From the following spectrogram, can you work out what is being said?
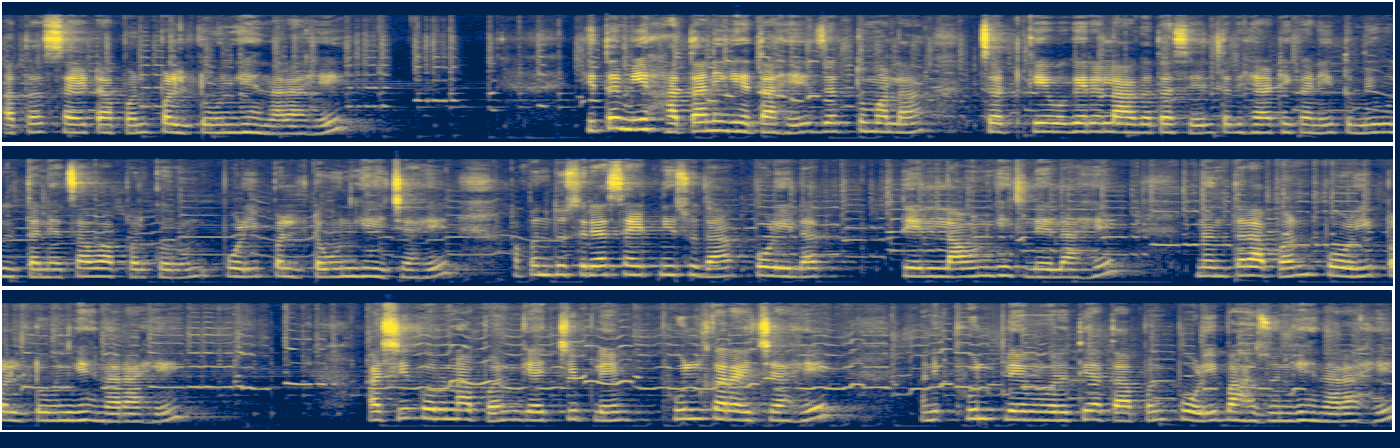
आता साईट आपण पलटवून घेणार आहे. इथं मी हाताने घेत आहे. जर तुम्हाला चटके वगैरे लागत असेल तर ह्या ठिकाणी तुम्ही उलटण्याचा वापर करून पोळी पलटवून घ्यायची आहे. आपण दुसऱ्या साईडने सुद्धा पोळीला तेल लावून घेतलेलं आहे. नंतर आपण पोळी पलटवून घेणार आहे. अशी करून आपण गॅसची फ्लेम फुल करायची आहे आणि फुल फ्लेमवरती आता आपण पोळी भाजून घेणार आहे.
